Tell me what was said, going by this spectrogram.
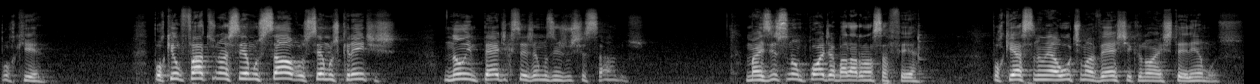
Por quê? Porque o fato de nós sermos salvos, sermos crentes, não impede que sejamos injustiçados. Mas isso não pode abalar a nossa fé porque essa não é a última veste que nós teremos.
